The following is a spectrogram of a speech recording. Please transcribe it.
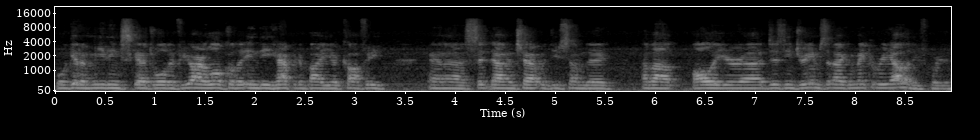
we'll get a meeting scheduled. If you are local to Indy, happy to buy you a coffee and uh, sit down and chat with you someday about all of your uh, Disney dreams that I can make a reality for you.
